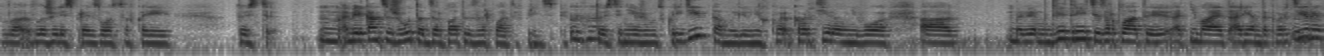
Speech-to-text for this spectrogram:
вложились в производство в Корее. То есть американцы живут от зарплаты до зарплаты, в принципе. Мгм. То есть они живут в кредит, там, или у них ква- квартира, у него, а, наверное, две трети зарплаты отнимает аренда квартиры,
